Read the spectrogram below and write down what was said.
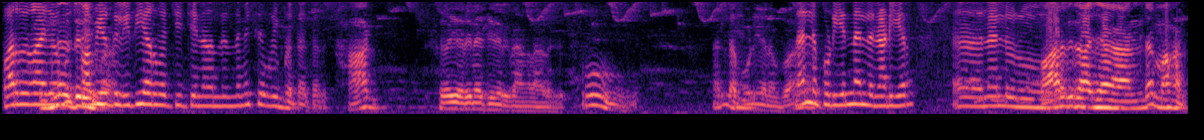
பாரதி ராஜாவுக்கு சமயத்தில் இதி அறுவை சிகிச்சை நடந்திருந்தமை குறிப்பிடத்தக்கது ஹார்ட் சர்ஜரி செய்திருக்கிறாங்களா ஓ நல்ல முடியனப்பா நல்ல பொடி நல்ல நடிகர் நல்ல ஒரு பாரதி ராஜாண்ட மகன்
